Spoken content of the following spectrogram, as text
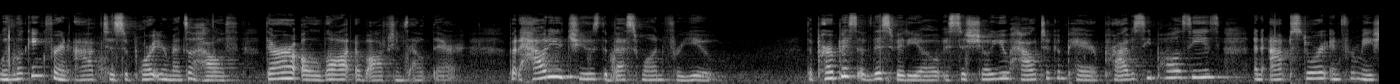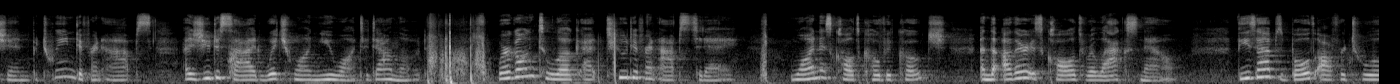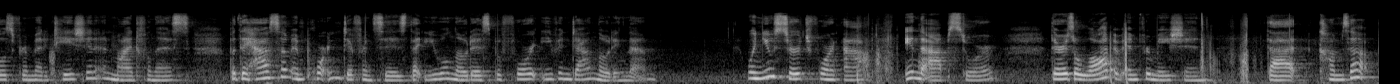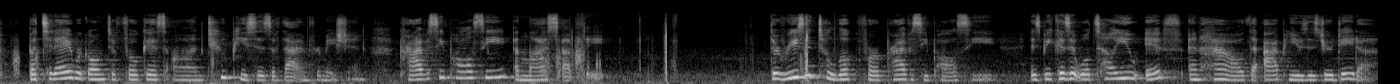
When looking for an app to support your mental health, there are a lot of options out there. But how do you choose the best one for you? The purpose of this video is to show you how to compare privacy policies and App Store information between different apps as you decide which one you want to download. We're going to look at two different apps today. One is called COVID Coach, and the other is called Relax Now. These apps both offer tools for meditation and mindfulness, but they have some important differences that you will notice before even downloading them. When you search for an app in the App Store, there is a lot of information that comes up. But today we're going to focus on two pieces of that information, privacy policy and last update. The reason to look for a privacy policy is because it will tell you if and how the app uses your data.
